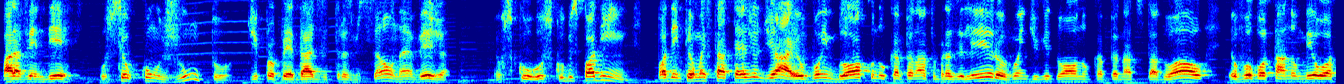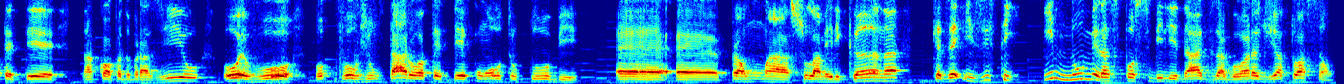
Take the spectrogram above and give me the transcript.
para vender o seu conjunto de propriedades de transmissão, né? Veja, os, os, clubes podem, podem ter uma estratégia de ah, eu vou em bloco no Campeonato Brasileiro, eu vou individual no Campeonato Estadual, eu vou botar no meu OTT na Copa do Brasil, ou eu vou, vou juntar o OTT com outro clube é, é, para uma Sul-Americana. Quer dizer, existem inúmeras possibilidades agora de atuação.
